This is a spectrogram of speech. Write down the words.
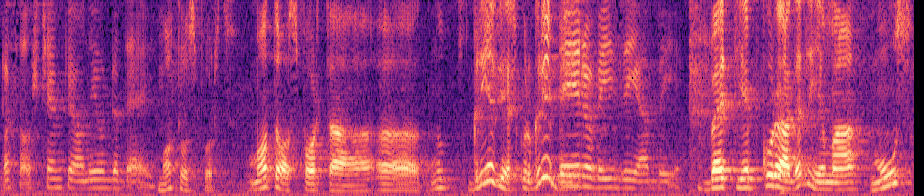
pasaules čempioni ilgadēji. Motosports. Motosportā uh, nu, griezies, kur gribi. Eirovīzijā bija. Bet, jebkurā gadījumā, mūsu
